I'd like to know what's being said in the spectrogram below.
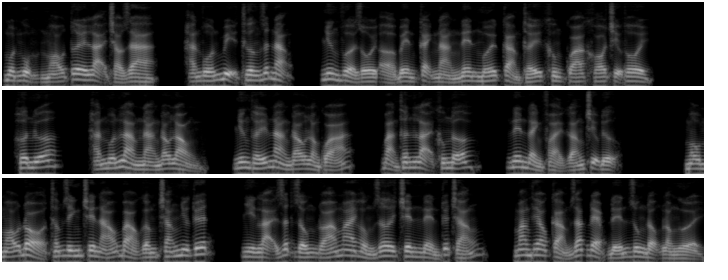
một ngụm máu tươi lại trào ra, hắn vốn bị thương rất nặng, nhưng vừa rồi ở bên cạnh nàng nên mới cảm thấy không quá khó chịu thôi. Hơn nữa, hắn muốn làm nàng đau lòng, nhưng thấy nàng đau lòng quá, bản thân lại không nỡ, nên đành phải gắng chịu đựng. Màu máu đỏ thấm dính trên áo bảo gấm trắng như tuyết, nhìn lại rất giống đóa mai hồng rơi trên nền tuyết trắng, mang theo cảm giác đẹp đến rung động lòng người.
